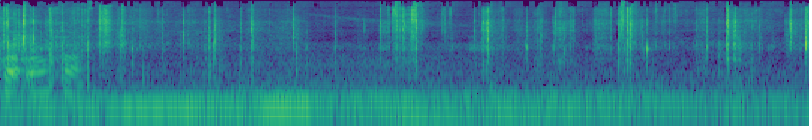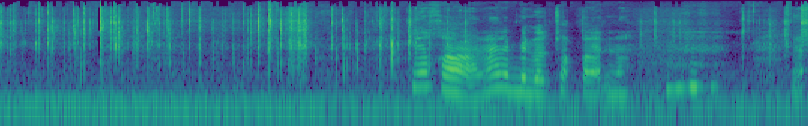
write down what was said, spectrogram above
เกาะแล้วค่ะเนี่ยค่ะ น่าจะเป็นรสช็อกโกแลตนะเนี่ย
